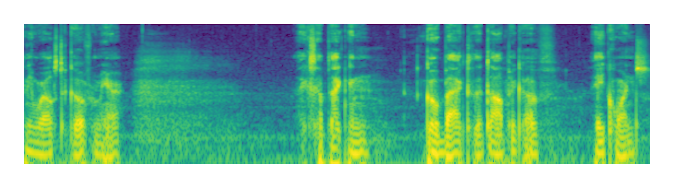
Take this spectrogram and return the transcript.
anywhere else to go from here. Except I can go back to the topic of acorns.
